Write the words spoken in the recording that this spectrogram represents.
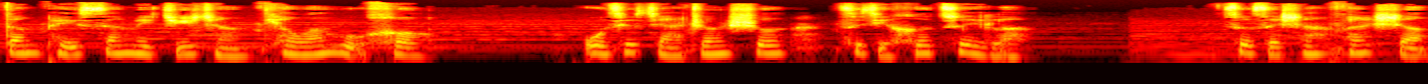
当陪三位局长跳完舞后，我就假装说自己喝醉了，坐在沙发上。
